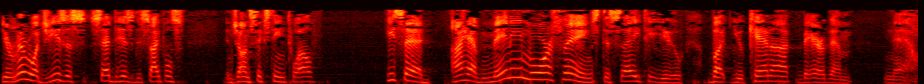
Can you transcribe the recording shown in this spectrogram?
You remember what Jesus said to His disciples in John 16 12? He said, I have many more things to say to you, but you cannot bear them now.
